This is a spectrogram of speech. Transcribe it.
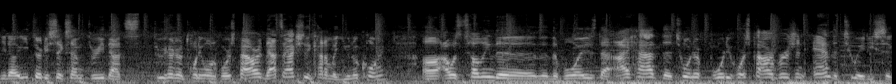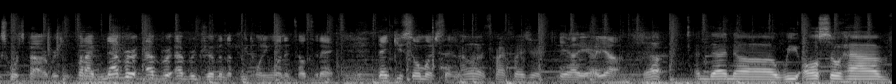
you know, E36 M3, that's 321 horsepower. That's actually kind of a unicorn. Uh, I was telling the, the, the boys that I had the 240 horsepower version and the 286 horsepower version, but I've never, ever, ever driven a 321 until today. Thank you so much, Sam. Oh, it's my pleasure. Yeah, yeah, yeah. Yeah. And then uh, we also have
